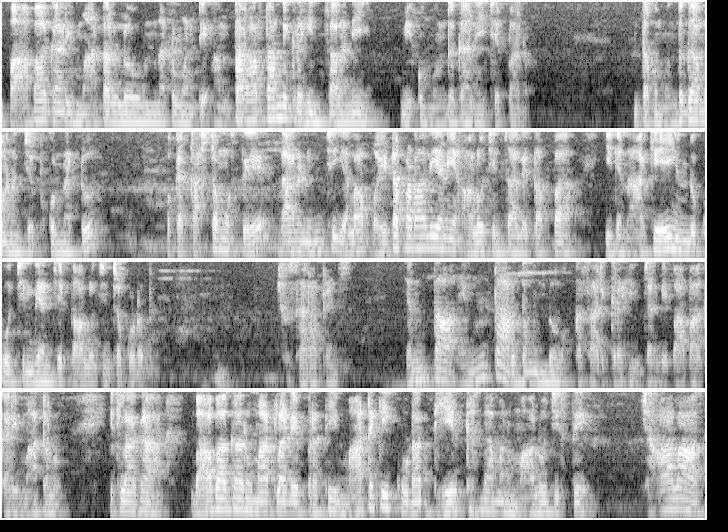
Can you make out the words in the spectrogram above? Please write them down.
బాబా గారి మాటలలో ఉన్నటువంటి అంతరార్థాన్ని గ్రహించాలని మీకు ముందుగానే చెప్పాను. ఇంతకు ముందుగా మనం చెప్పుకున్నట్టు ఒక కష్టం వస్తే దాని నుంచి ఎలా బయటపడాలి అని ఆలోచించాలి తప్ప ఇది నాకే ఎందుకు వచ్చింది అని చెప్పి ఆలోచించకూడదు. చూసారా ఫ్రెండ్స్? ఎంత ఎంత అర్థం ఉందో ఒక్కసారి గ్రహించండి బాబా గారి మాటలు. ఇట్లాగా బాబా గారు మాట్లాడే ప్రతి మాటకి కూడా దీర్ఘంగా మనం ఆలోచిస్తే చాలా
